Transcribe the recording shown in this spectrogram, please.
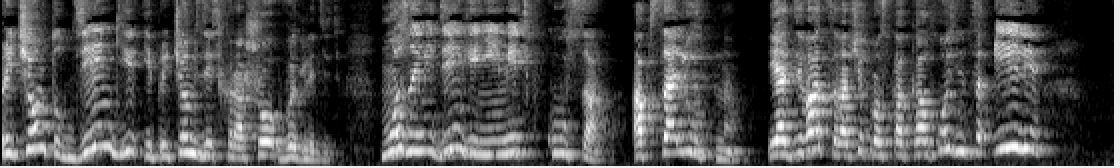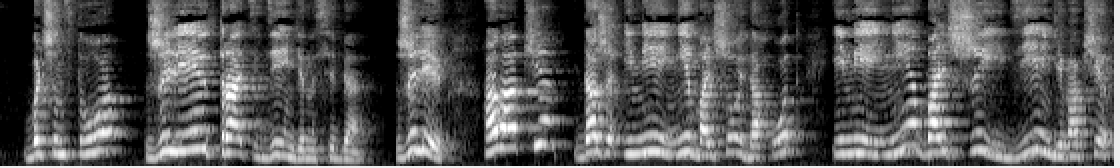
Причем тут деньги и причем здесь хорошо выглядеть. Можно иметь деньги и не иметь вкуса. Абсолютно. И одеваться вообще просто как колхозница или большинство жалеют тратить деньги на себя. Жалеют. А вообще, даже имея небольшой доход, имея небольшие деньги вообще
